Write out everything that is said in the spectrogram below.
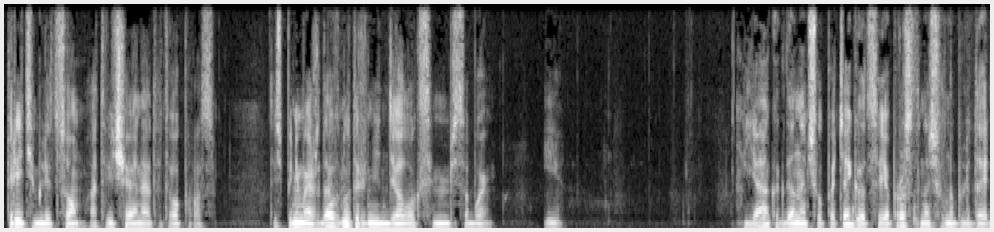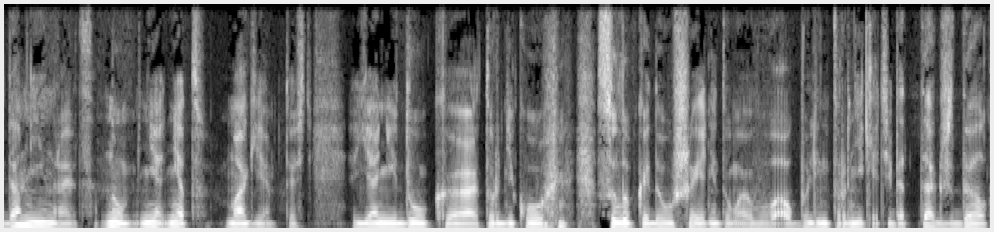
третьим лицом, отвечая на этот вопрос. То есть, понимаешь, да, внутренний диалог с самим собой. И я, когда начал подтягиваться, я просто начал наблюдать. Да, мне не нравится. Ну, не, нет магии. То есть я не иду к э, турнику с улыбкой до ушей, не думаю, вау, блин, турник, я тебя так ждал.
